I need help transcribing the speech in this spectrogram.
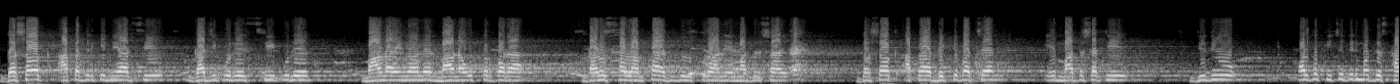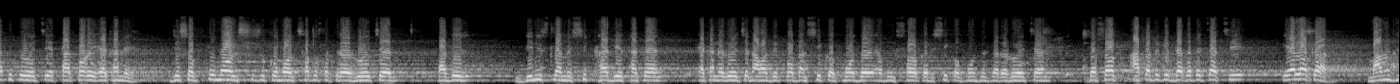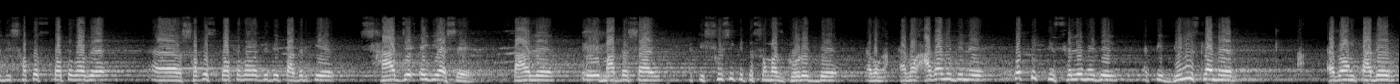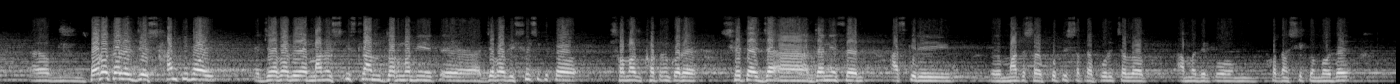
দর্শক আপনাদেরকে নিয়ে আসছি গাজীপুরের শ্রীপুরের মাওনা ইউনিয়নের মাওনা উত্তরপাড়া দারুসালাম তাহিদুল কোরআন এই মাদ্রাসায়। দর্শক আপনারা দেখতে পাচ্ছেন এই মাদ্রাসাটি যদিও অল্প কিছুদিন মধ্যে স্থাপিত হয়েছে তারপরে এখানে যেসব কোমল শিশু কোমল ছাত্রছাত্রীরা রয়েছেন তাদের দিন ইসলামের শিক্ষা দিয়ে থাকেন। এখানে রয়েছেন আমাদের প্রধান শিক্ষক মহোদয় এবং সহকারী শিক্ষক মহোদয় যারা রয়েছেন। দর্শক আপনাদেরকে দেখাতে চাচ্ছি এলাকার মানুষ যদি স্বতঃস্ফূর্তভাবে আহ, স্বতঃস্ফূর্তভাবে যদি তাদেরকে সাহায্যে এগিয়ে আসে, তাহলে এই মাদ্রাসায় একটি সুশিক্ষিত সমাজ গড়ে উঠবে এবং এবং আগামী দিনে প্রত্যেকটি ছেলে মেয়েদের একটি দিন ইসলামের এবং তাদের পরকালের যে শান্তিময় যেভাবে মানুষ ইসলাম ধর্ম নিয়ে যেভাবে সুশিক্ষিত সমাজ গঠন করে, সেটাই জানিয়েছেন আজকের এই মাদ্রাসার প্রতিষ্ঠাতা পরিচালক আমাদের প্রধান শিক্ষক মহোদয়,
